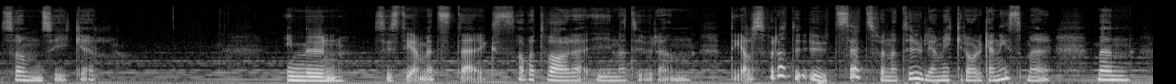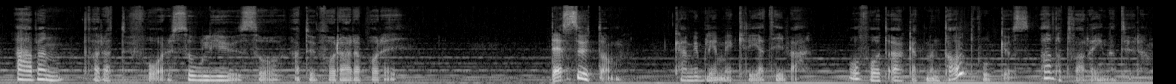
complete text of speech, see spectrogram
sömncykel. Immunsystemet stärks av att vara i naturen. Dels för att du utsätts för naturliga mikroorganismer men även för att du får solljus och att du får röra på dig. Dessutom kan vi bli mer kreativa och få ett ökat mentalt fokus av att vara i naturen.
